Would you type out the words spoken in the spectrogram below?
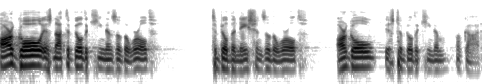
Our goal is not to build the kingdoms of the world, to build the nations of the world. Our goal is to build the kingdom of God.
